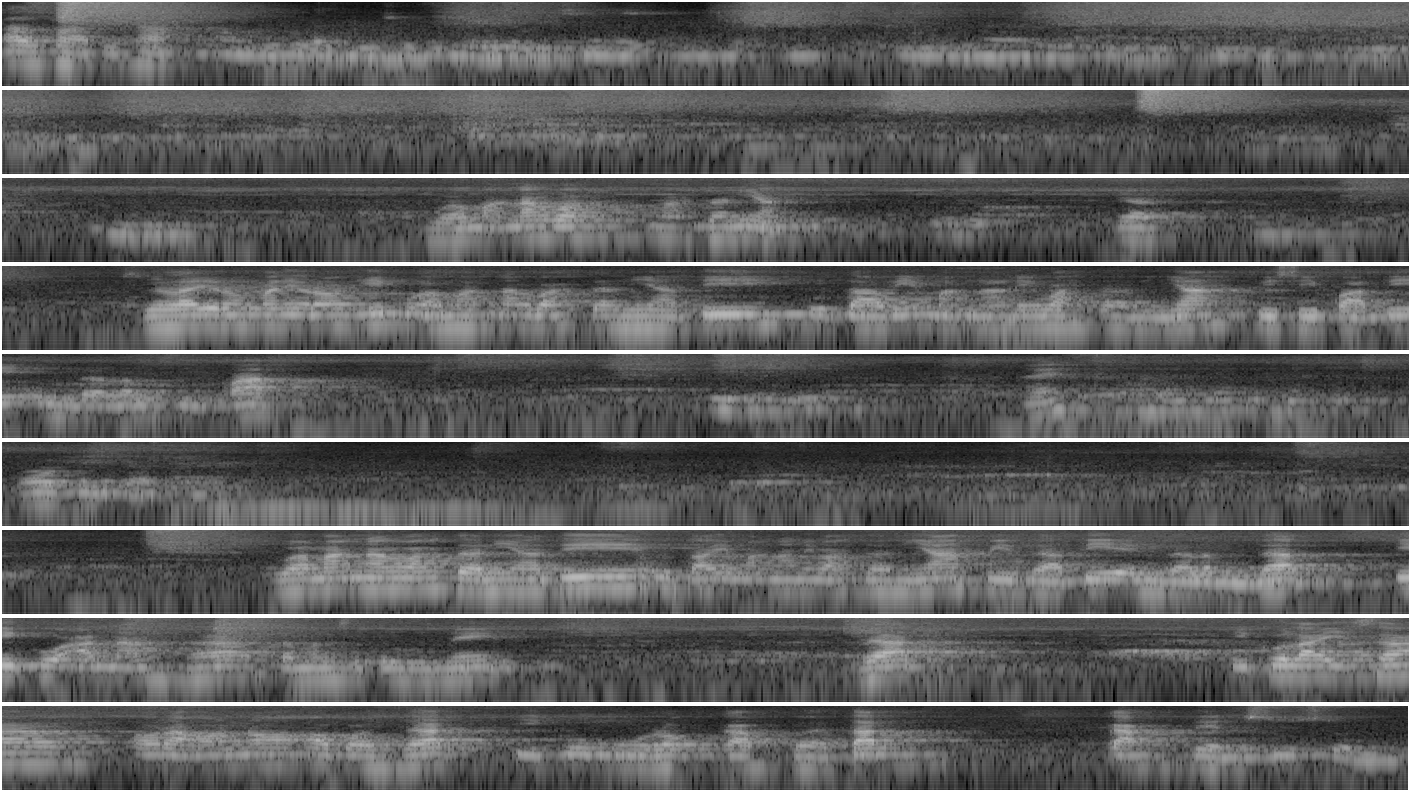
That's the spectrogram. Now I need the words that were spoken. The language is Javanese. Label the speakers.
Speaker 1: Al-Fatihah. Wa makna wah mahdaniyah. Ya. Bismillahirrahmanirrahim wa makna wahdaniyati utawi maknane wahdaniyah fi sifati ing dalam sifat Eh? Oh, tidak. Wa makna wahdaniyati utawi maknane wahdaniyah fi dzati ing dalem zat iku anaha temen setuhune zat iku laisa ora ana apa zat iku murakkabatan kang den susun.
